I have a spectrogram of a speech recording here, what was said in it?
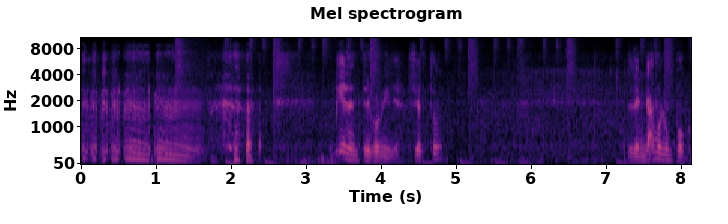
Bien entre comillas, ¿cierto? Detengámoslo un poco.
